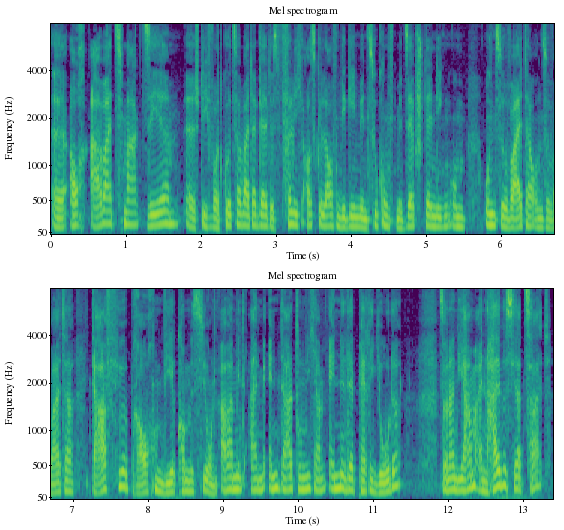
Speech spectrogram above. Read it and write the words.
äh, auch Arbeitsmarkt sehe, äh, Stichwort Kurzarbeitergeld ist völlig ausgelaufen, wie gehen wir in Zukunft mit Selbstständigen um und so weiter und so weiter. Dafür brauchen wir Kommission, aber mit einem Enddatum nicht am Ende der Periode, sondern die haben ein halbes Jahr Zeit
